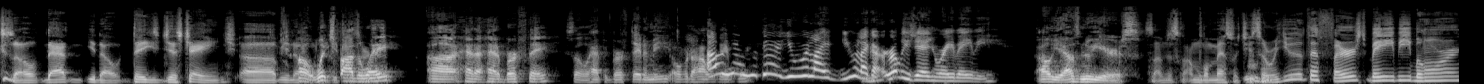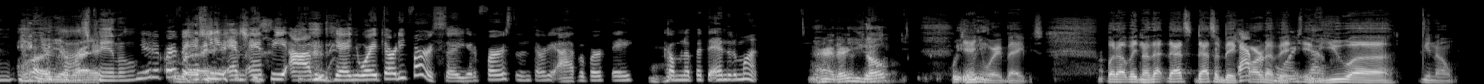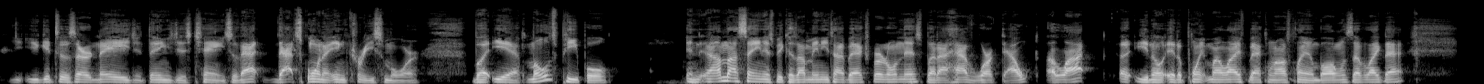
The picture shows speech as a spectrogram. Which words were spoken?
so that, you know, things just change. Um, you know, oh, which by the way, uh, had a, had a birthday. So happy birthday to me over the holiday. Oh yeah, break. you did. You were like, you were like mm-hmm. an early January baby. Oh yeah, it was New Year's. So I'm just I'm gonna mess with you. Mm-hmm. So were you the first baby born in oh, your hospital? Right. You're the first, right. and, she, and, and, see, I'm January 31st, so you're the first and 30. I have a birthday mm-hmm. coming up at the end of the month. All right, there you go. January babies, but uh, but no, that that's that's a big part of it. If you uh you know you, you get to a certain age and things just change, so that that's going to increase more. But yeah, most people and I'm not saying this because I'm any type of expert on this, but I have worked out a lot uh, you know, at a point in my life back when I was playing ball and stuff like that.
